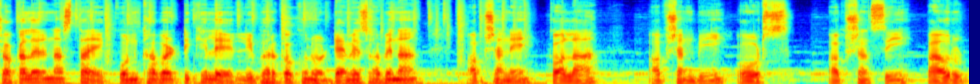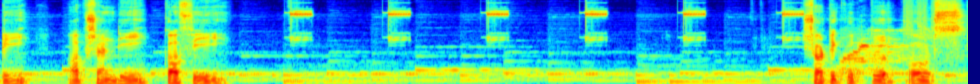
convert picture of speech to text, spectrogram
সকালের নাস্তায় কোন খাবারটি খেলে লিভার কখনো ড্যামেজ হবে না? অপশান এ, কলা। Option B, oats. Option C, পাউরুটি। Option D, coffee. সঠিক উত্তর, ওটস।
